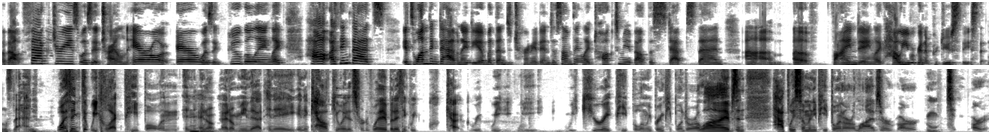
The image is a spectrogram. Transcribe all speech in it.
about factories? Was it trial and error? Error? Was it googling? Like how I think that's it's one thing to have an idea, but then to turn it into something. Like, talk to me about the steps then um, of finding like how you were going to produce these things then. Well, I think that we collect people, and, and mm-hmm. I, don't, I, don't, mean that in a in a calculated sort of way, but I think we we we we curate people and we bring people into our lives, and happily, so many people in our lives are are are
